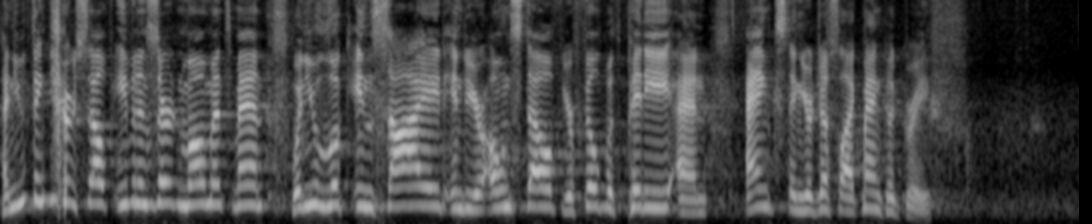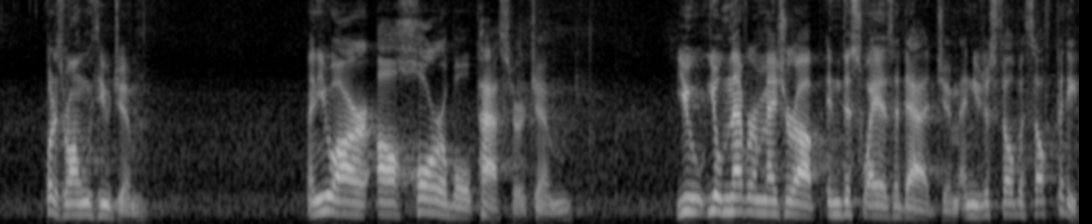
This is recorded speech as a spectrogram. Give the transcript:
And you think to yourself, even in certain moments, man, when you look inside into your own self, you're filled with pity and angst, and you're just like, man, good grief. What is wrong with you, Jim? And you are a horrible pastor, Jim. You, you'll never measure up in this way as a dad, Jim, and you just fill with self pity.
